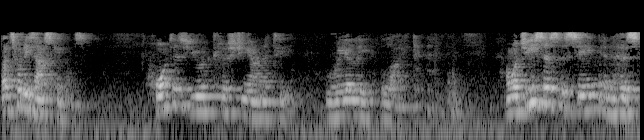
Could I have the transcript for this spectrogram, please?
That's what he's asking us. What is your Christianity really like? And what Jesus is saying in his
